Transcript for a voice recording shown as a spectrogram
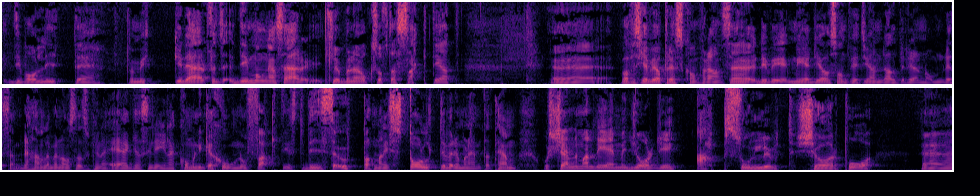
det var lite för mycket där. För det är många så här, klubben har också ofta sagt det att Eh, varför ska vi ha presskonferenser? Det, media och sånt vet ju ändå alltid redan om det. Så här, Men det handlar väl någonstans om att kunna äga sin egna kommunikation och faktiskt visa upp att man är stolt över det man har hämtat hem. Och känner man det med Georgie, absolut, kör på. Uh,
